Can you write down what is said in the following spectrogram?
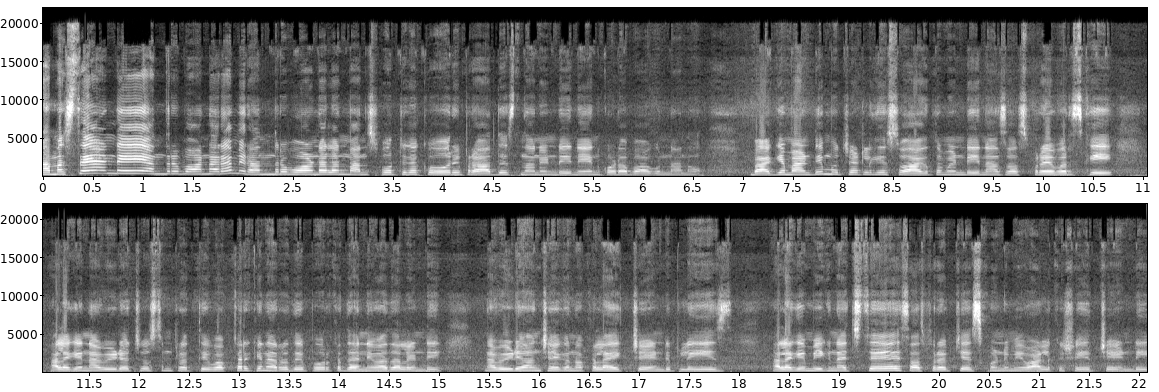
నమస్తే అండి అందరూ బాగున్నారా? మీరు అందరూ బాగుండాలని మనస్ఫూర్తిగా కోరి ప్రార్థిస్తున్నానండి. నేను కూడా బాగున్నాను. భాగ్యం ఆంటీ ముచ్చట్లకి స్వాగతం అండి నా సబ్స్క్రైబర్స్కి. అలాగే నా వీడియో చూస్తున్న ప్రతి ఒక్కరికి నా హృదయపూర్వక ధన్యవాదాలండి. నా వీడియో ఆన్ చేయగానే ఒక లైక్ చేయండి ప్లీజ్. అలాగే మీకు నచ్చితే సబ్స్క్రైబ్ చేసుకోండి మీ వాళ్ళకి షేర్ చేయండి.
